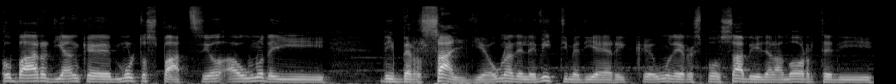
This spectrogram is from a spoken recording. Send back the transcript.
Obar dia anche molto spazio a uno dei dei bersagli o una delle vittime di Eric, uno dei responsabili della morte di,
